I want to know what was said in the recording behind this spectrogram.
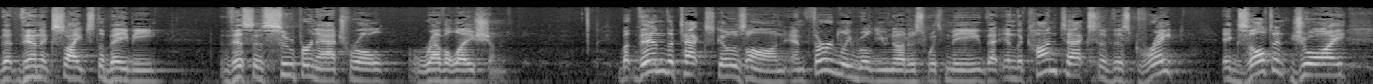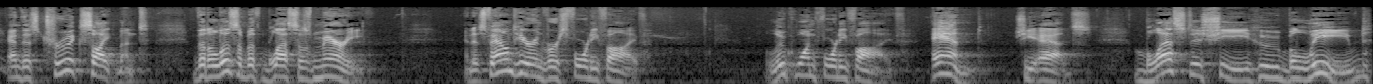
that then excites the baby. This is supernatural revelation. But then the text goes on, and thirdly, will you notice with me that in the context of this great exultant joy and this true excitement that Elizabeth blesses Mary. And it's found here in verse 45. Luke 145. And she adds, Blessed is she who believed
